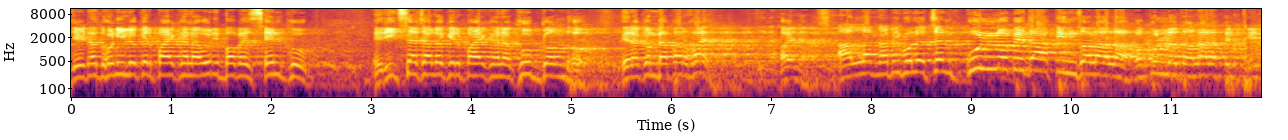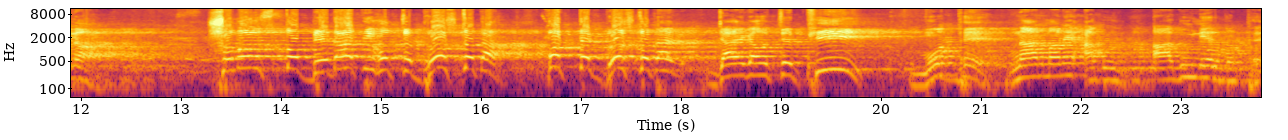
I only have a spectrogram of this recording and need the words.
যে এটা ধনী লোকের পায়খানা, ওরি বাবা সেন খুব। রিক্সা চালকের পায়খানা, খুব গন্ধ। এরকম ব্যাপার হয়? হয় না। আল্লাহ নবী বলেছেন, কুল্ল বেদা তিন জলালা, অকুল্ল দলালাতিন ফিনা সমস্ত বেদাতি হচ্ছে ভ্রষ্টতা। প্রত্যেক ভ্রষ্টতার জায়গা হচ্ছে ফি মধ্যে, নার মানে আগুন, আগুনের মধ্যে।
